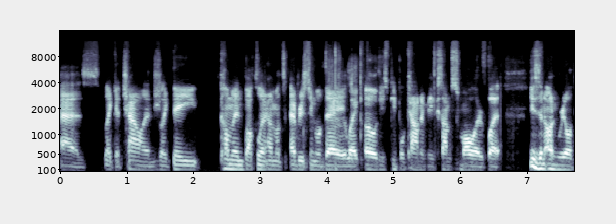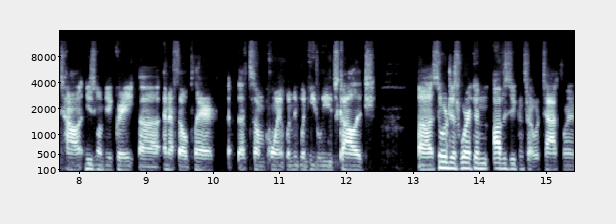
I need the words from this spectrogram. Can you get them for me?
as like a challenge. Like they come in, their helmets every single day. Like, oh, these people counted me because I'm smaller, but he's an unreal talent. He's going to be a great uh, NFL player at some point when when he leaves college. Uh, so we're just working. Obviously, you can start with tackling.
